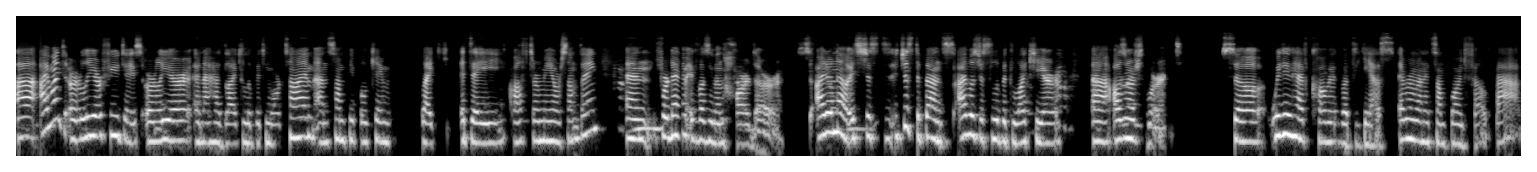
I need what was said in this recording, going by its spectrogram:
uh, I went earlier, a few days earlier, and I had like a little bit more time. And some people came like a day after me or something, and for them it was even harder. So I don't know. It's just it just depends. I was just a little bit luckier. Uh, others weren't. So we didn't have COVID, but yes, everyone at some point felt bad.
